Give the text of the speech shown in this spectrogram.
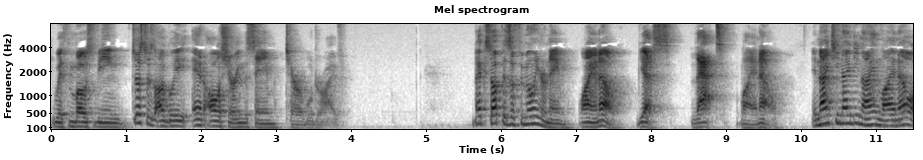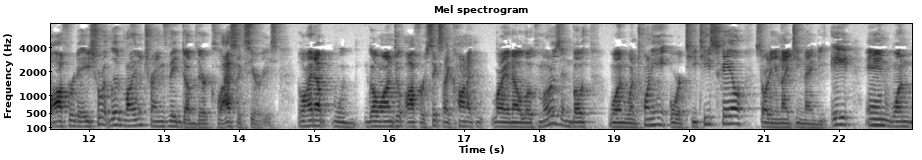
with most being just as ugly and all sharing the same terrible drive. Next up is a familiar name, Lionel. Yes, that Lionel. In 1999, Lionel offered a short-lived line of trains they dubbed their Classic Series. The lineup would go on to offer six iconic Lionel locomotives in both one 120 or TT scale starting in 1998 and one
